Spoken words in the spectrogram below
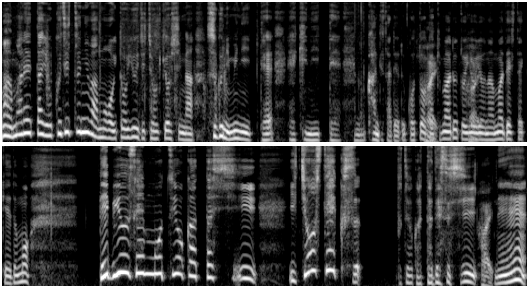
まあ、生まれた翌日にはもう伊藤裕二調教師がすぐに見に行って、えー、気に入ってあの管理されることが決まるというような馬でしたけれども、はい、デビュー戦も強かったしイチョウステークスも強かったですし、はい、ね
